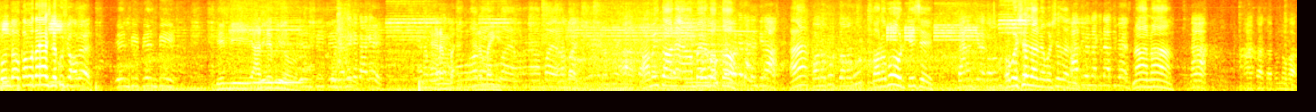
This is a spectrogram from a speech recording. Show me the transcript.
কোন দল ক্ষমতায় আসলে খুশি হবেন? বিএনপি বিএনপি। বিএনপি আসলে এনাম ভাই আমি তো আনাম্বাইয়ের ভক্ত হ্যাঁ গণভোট কেছে জানেন কিনা গণভোট অবশ্যই জানে অবশ্যই জানে না না দিবেন না না না আচ্ছা আচ্ছা ধন্যবাদ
